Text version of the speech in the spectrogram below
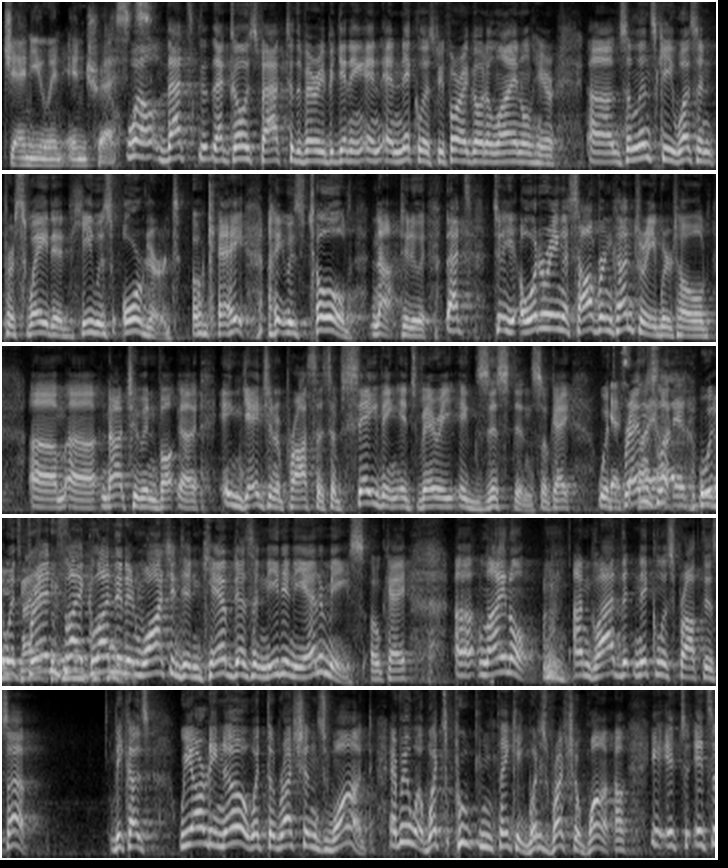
genuine interest. Well, that's, that goes back to the very beginning. And, and Nicholas, before I go to Lionel here, uh, Zelensky wasn't persuaded, he was ordered, okay? He was told not to do it. That's to, ordering a sovereign country, we're told, um, uh, not to invo- uh, engage in a process of saving its very existence, okay? With yes, friends, I, I with, with friends like London and Washington, Kiev doesn't need any enemies, okay? Uh, Lionel, I'm glad that Nicholas brought this up because we already know what the Russians want. Everyone, what's Putin thinking? What does Russia want? Uh, it, it's, it's,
